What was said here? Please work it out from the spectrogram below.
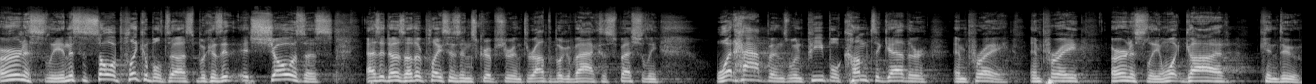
earnestly. And this is so applicable to us because it, it, shows us, as it does other places in Scripture and throughout the book of Acts, especially, what happens when people come together and pray and pray earnestly and what God can do.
